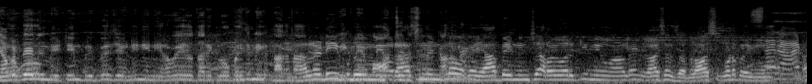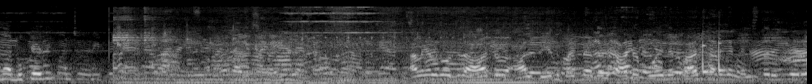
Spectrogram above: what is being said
ఎవరిదైతే మీ టీం ప్రిపేర్ చేయండి నేను ఇరవై ఐదో తారీఖు లోపు అయితే మీకు నాకు ఆల్రెడీ ఇప్పుడు మేము రాసిన. ఇంట్లో ఒక యాభై నుంచి అరవై వరకు మేము ఆల్రెడీ రాసాం సార్. లాస్ట్ కూడా బుక్ ఏది? అలాగే అవుతుంది ఆటో వాళ్ళ పేరు పడినా కానీ ఆటో పోయిందని వాళ్ళకి అడగండి. ఇస్తారు ఇస్తారు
